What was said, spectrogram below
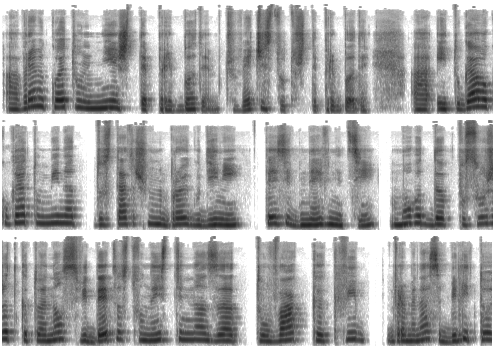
А, време, което ние ще пребъдем, човечеството ще пребъде. А, и тогава, когато минат достатъчно на брой години, тези дневници могат да послужат като едно свидетелство наистина за това какви времена са били, т.е.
